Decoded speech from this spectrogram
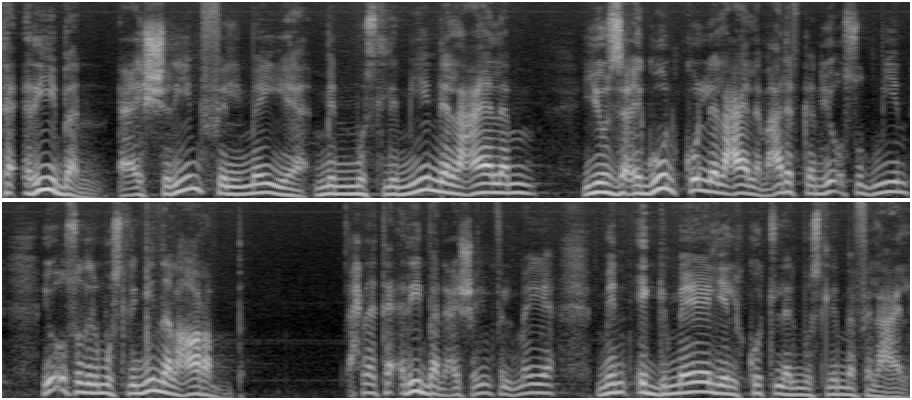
تقريبا 20% من مسلمين العالم يزعجون كل العالم. عارف كان يقصد مين؟ يقصد المسلمين العرب. إحنا تقريبا 20% من إجمالي الكتلة المسلمة في العالم.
